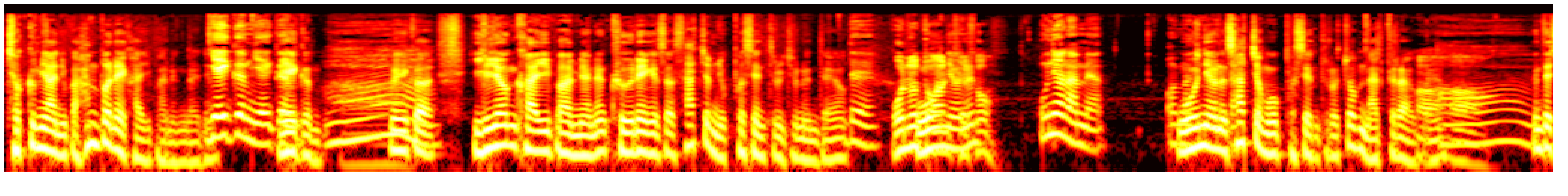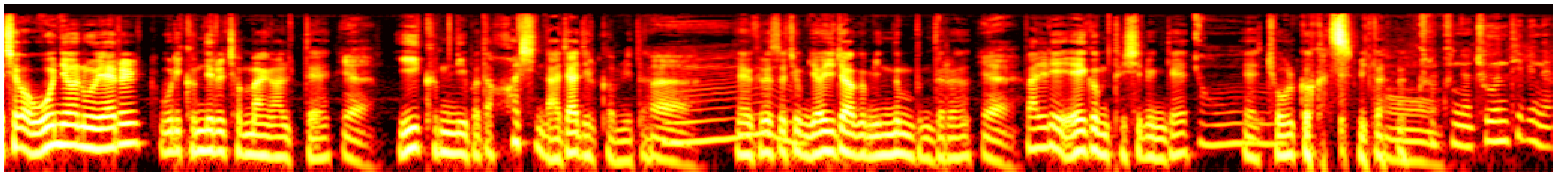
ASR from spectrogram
적금이 아니고 한 번에 가입하는 거죠. 예금, 예금. 예금. 음. 그러니까 1년 가입하면은 그 은행에서 4.6%를 주는데요. 네. 5년 동안 5년은 계속? 5년 하면 5년은 4.5%로 좀 낮더라고요. 아. 근데 제가 5년 후에를 우리 금리를 전망할 때 예. 이 금리보다 훨씬 낮아질 겁니다. 음. 네, 그래서 지금 여유자금 있는 분들은 예. 빨리 예금 드시는 게 네, 좋을 것 같습니다. 어. 그렇군요. 좋은 팁이네요.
